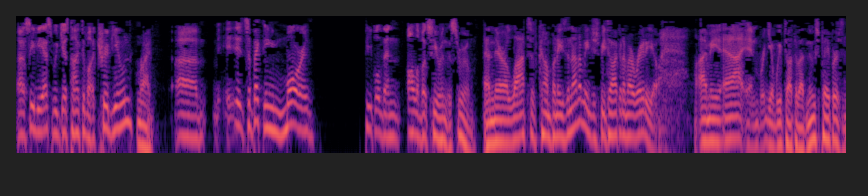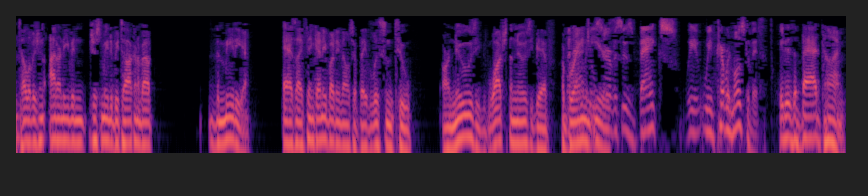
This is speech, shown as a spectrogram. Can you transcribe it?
uh, CBS. We just talked about Tribune. right. Um, it's affecting more people than all of us here in this room. And there are lots of companies, and I don't mean just be talking about radio. I mean, and, I, and yeah, we've talked about newspapers and mm-hmm. television. I don't even just mean to be talking about the media, as I think anybody knows if they've listened to our news, if you've watched the news, if you have a brain and ears. services, banks. We we've covered most of it It is a bad time,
